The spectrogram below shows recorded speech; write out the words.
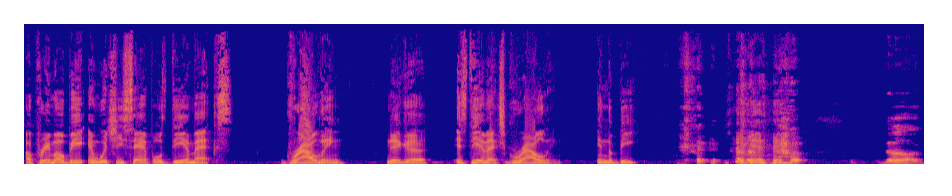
a primo beat in which he samples DMX growling, nigga, it's DMX growling in the beat. The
